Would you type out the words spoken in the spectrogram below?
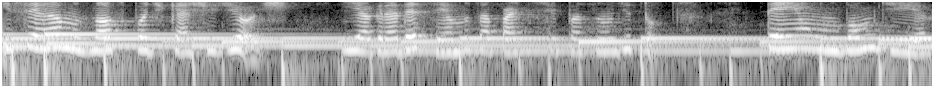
Encerramos nosso podcast de hoje e agradecemos a participação de todos. Tenham um bom dia.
